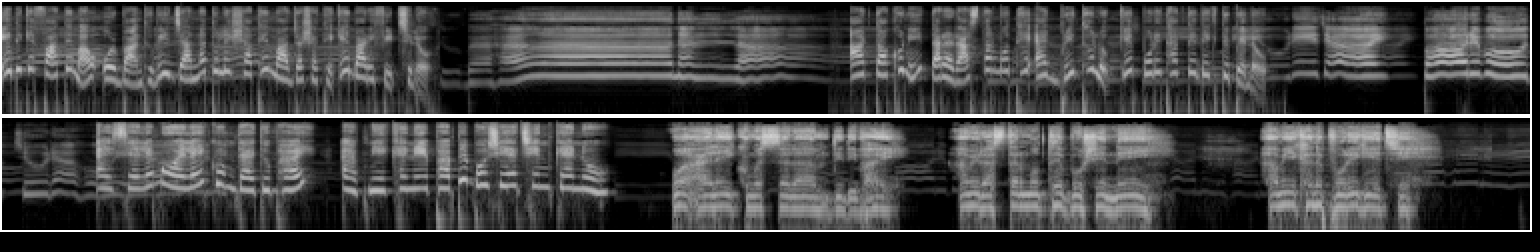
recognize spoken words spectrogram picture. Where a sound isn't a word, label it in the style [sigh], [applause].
এদিকে ফাতেমাও ওর বান্ধবী জান্নাতুলের সাথে মাদ্রাসা থেকে বাড়ি ফিরছিল। আর তখনই তারা রাস্তার মধ্যে এক বৃদ্ধ লোককে পড়ে থাকতে দেখতে পেল। আসসালামু আলাইকুম দাদু ভাই। আপনি এখানে এভাবে বসে আছেন কেন? ওয়ালাইকুম আসসালাম দিদি ভাই। আমি রাস্তার মধ্যে বসে নেই। আমি এখানে পড়ে গিয়েছি।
